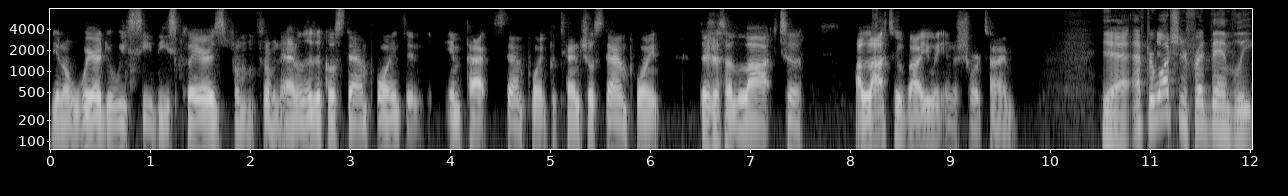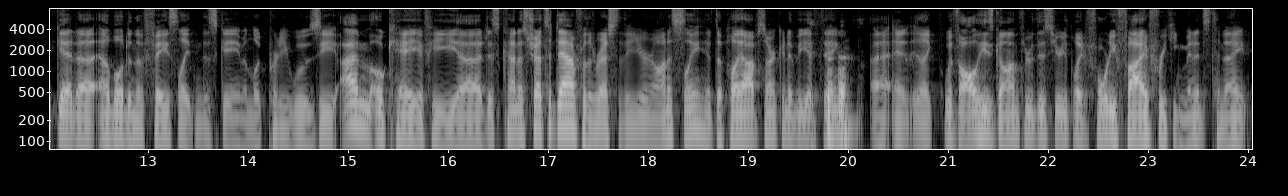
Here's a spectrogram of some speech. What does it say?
you know, where do we see these players from from an analytical standpoint and impact standpoint, potential standpoint. There's just a lot to a lot to evaluate in a short time. Yeah, after watching Fred VanVleet get uh, elbowed in the face late in this game and look pretty woozy, I'm okay if he uh, just kind of shuts it down for the rest of the year. Honestly, if the playoffs aren't going to be a thing, uh, and like with all he's gone through this year, he played 45 freaking minutes tonight.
